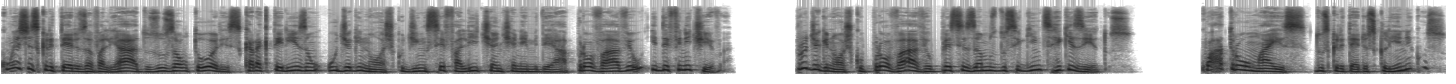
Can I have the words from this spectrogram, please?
Com estes critérios avaliados, os autores caracterizam o diagnóstico de encefalite anti-NMDA provável e definitiva. Para o diagnóstico provável, precisamos dos seguintes requisitos: quatro ou mais dos critérios clínicos,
